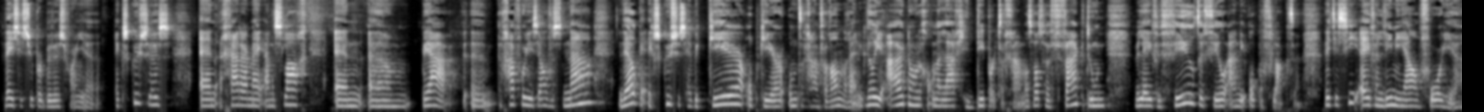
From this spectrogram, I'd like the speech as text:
wees je super bewust van je excuses en ga daarmee aan de slag. En um, ja, uh, ga voor jezelf eens na. Welke excuses heb ik keer op keer om te gaan veranderen? En ik wil je uitnodigen om een laagje dieper te gaan. Want wat we vaak doen, we leven veel te veel aan die oppervlakte. Weet je, zie even lineaal voor je.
